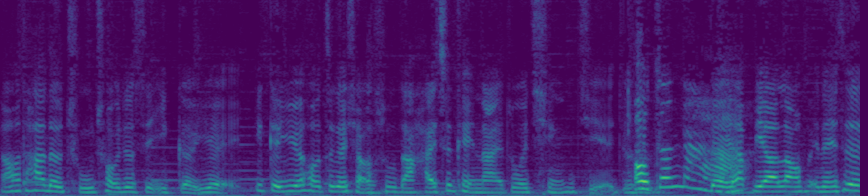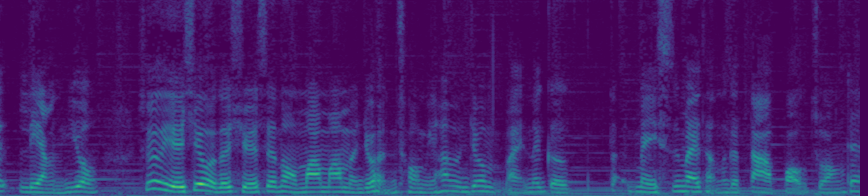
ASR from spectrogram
然后它的除臭就是一个月，一个月后这个小苏打还是可以拿来做清洁。就是、哦，真的、啊？对，它不要浪费，等于是两用。所以有些我的学生那种妈妈们就很聪明，他们就买那个美式卖场那个大包装，对，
